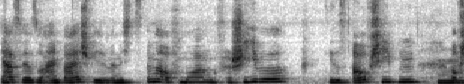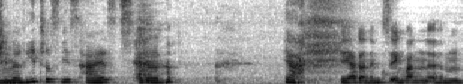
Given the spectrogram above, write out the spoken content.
ja, es wäre so ein Beispiel, wenn ich es immer auf morgen verschiebe, dieses Aufschieben, mhm. Aufschieberitis, wie es heißt, oder ja. Ja, dann nimmt es irgendwann ähm,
